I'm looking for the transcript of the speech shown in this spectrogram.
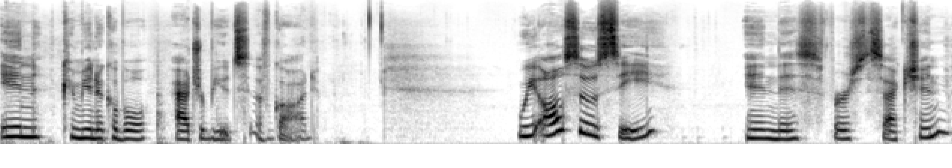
incommunicable attributes of God. We also see in this first section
